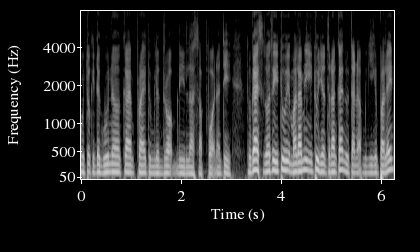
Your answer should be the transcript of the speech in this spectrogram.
untuk kita gunakan price tu bila drop di last support nanti so guys rasa itu malam ni itu je terangkan tu tak nak pergi ke tempat lain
